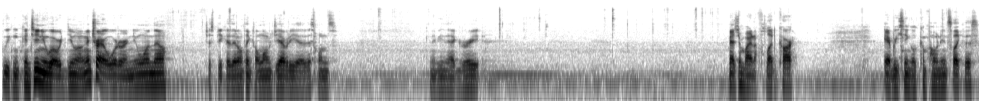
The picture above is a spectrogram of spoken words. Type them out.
We can continue what we're doing. I'm to try to order a new one though, just because I don't think the longevity of this one's to be that great. Imagine buying a flood car. Every single component's like this.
